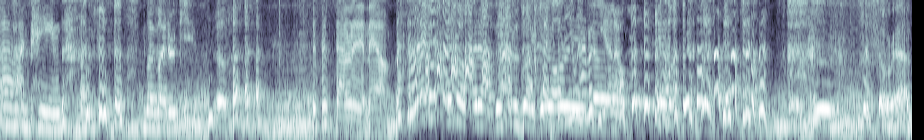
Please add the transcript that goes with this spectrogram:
Uh, I'm pained. my minor keys. Uh, This is Saturday at NAMM. I know, I know. This is like, we're Do you already have a go. piano? That's so rad.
